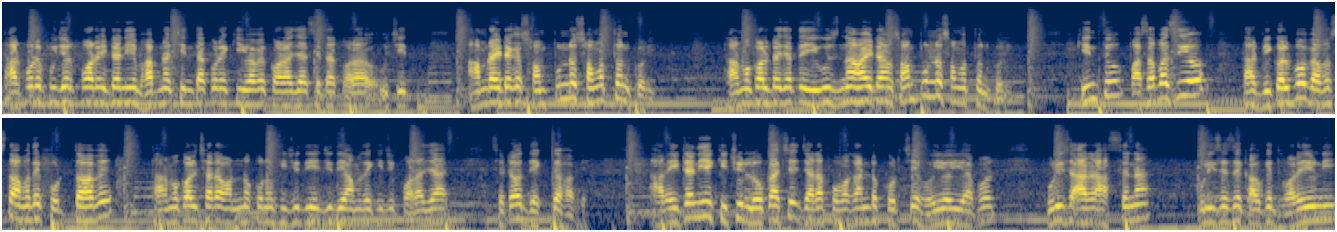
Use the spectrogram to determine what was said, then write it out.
তারপরে পুজোর পর এটা নিয়ে ভাবনা চিন্তা করে কীভাবে করা যায় সেটা করা উচিত। আমরা এটাকে সম্পূর্ণ সমর্থন করি। থার্মোকলটা যাতে ইউজ না হয়, এটা সম্পূর্ণ সমর্থন করি। কিন্তু পাশাপাশিও তার বিকল্প ব্যবস্থা আমাদের করতে হবে। থার্মোকল ছাড়া অন্য কোনো কিছু দিয়ে যদি আমাদের কিছু করা যায়, সেটাও দেখতে হবে। আর এইটা নিয়ে কিছু লোক আছে যারা প্রভাকাণ্ড করছে, হই হই ব্যাপার। পুলিশ আর আসছে না। পুলিশ এসে কাউকে ধরেও নি।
